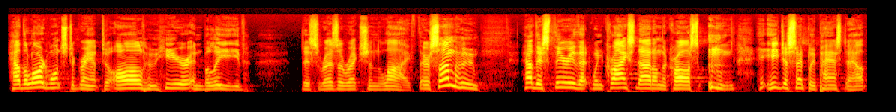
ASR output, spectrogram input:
how the Lord wants to grant to all who hear and believe this resurrection life. There are some who have this theory that when Christ died on the cross, he just simply passed out.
